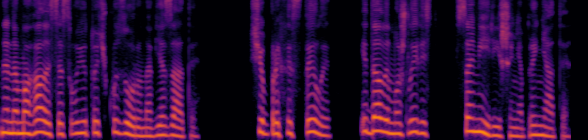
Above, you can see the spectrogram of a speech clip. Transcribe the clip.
не намагалися свою точку зору нав'язати, щоб прихистили і дали можливість самі рішення прийняти.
